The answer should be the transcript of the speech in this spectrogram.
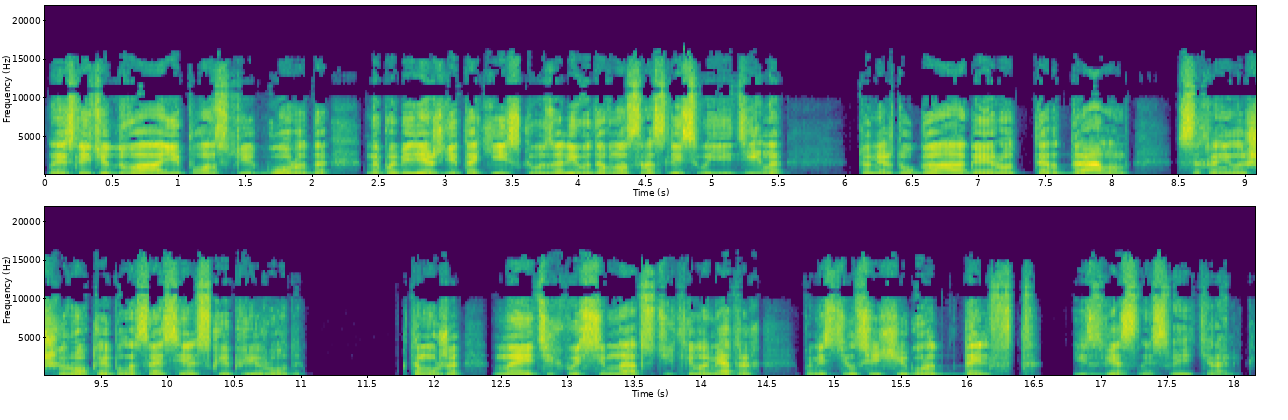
Но если эти два японских города на побережье Токийского залива давно срослись воедино, то между Гаагой и Роттердамом сохранилась широкая полоса сельской природы. К тому же на этих 18 километрах поместился еще и город Дельфт, известный своей керамикой.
